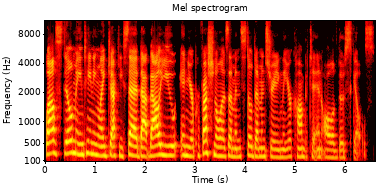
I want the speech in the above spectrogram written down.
while still maintaining, like Jackie said, that value in your professionalism and still demonstrating that you're competent in all of those skills.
